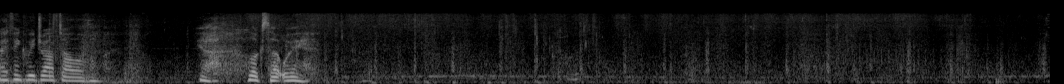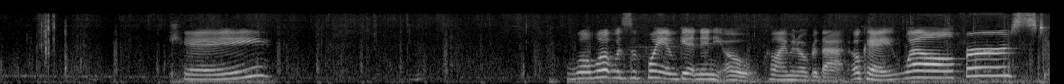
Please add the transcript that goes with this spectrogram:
I think we dropped all of them. Yeah, looks that way. Okay. Well, what was the point of getting any- oh, climbing over that. Okay, well, first,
